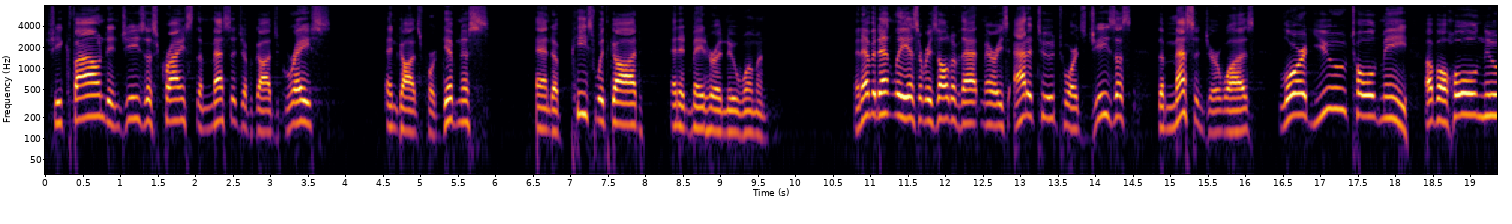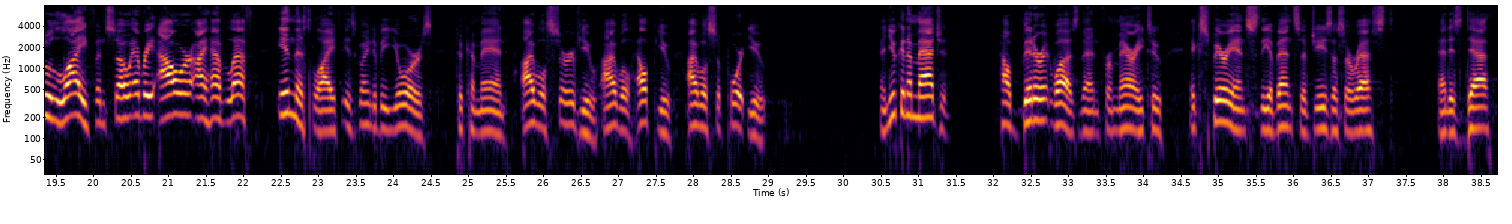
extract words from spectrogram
She found in Jesus Christ the message of God's grace and God's forgiveness and of peace with God, and it made her a new woman. And evidently, as a result of that, Mary's attitude towards Jesus, the messenger, was Lord, you told me of a whole new life, and so every hour I have left in this life is going to be yours to command. I will serve you, I will help you, I will support you. And you can imagine how bitter it was then for Mary to experience the events of Jesus' arrest and his death.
